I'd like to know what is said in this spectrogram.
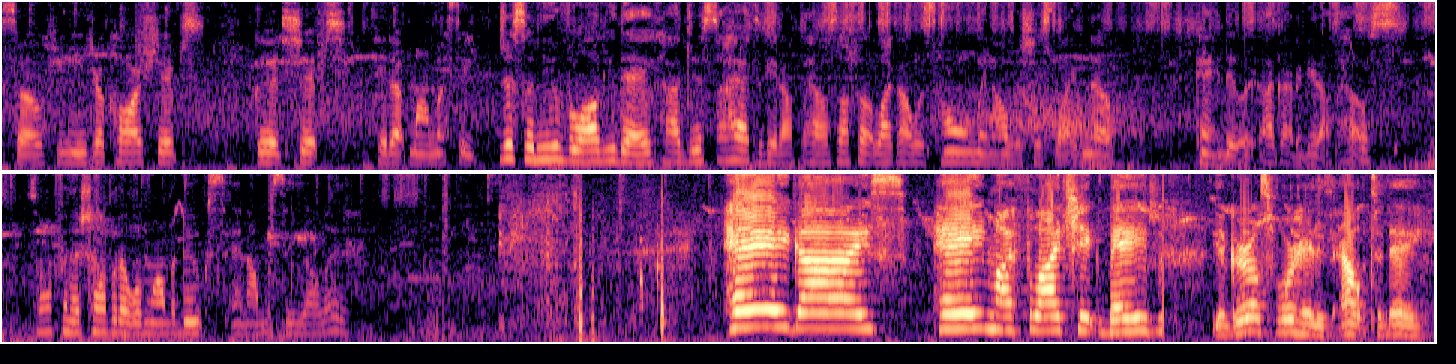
So if you need your car shipped, good ships, hit up Mama C. Just a new vloggy day. I just, I had to get out the house. I felt like I was home and I was just like, no, can't do it. I gotta get out the house. So I'm finna chop it up with Mama Dukes and I'm gonna see y'all later. Hey guys. Hey my fly chick babes. Your girl's forehead is out today.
